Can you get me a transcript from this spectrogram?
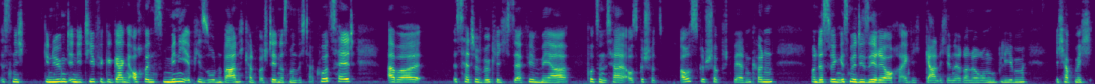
ist nicht genügend in die Tiefe gegangen, auch wenn es Mini-Episoden waren. Ich kann verstehen, dass man sich da kurz hält, aber es hätte wirklich sehr viel mehr Potenzial ausgeschöpft, ausgeschöpft werden können. Und deswegen ist mir die Serie auch eigentlich gar nicht in Erinnerung geblieben. Ich habe mich,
